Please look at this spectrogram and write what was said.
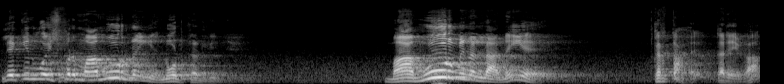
لیکن وہ اس پر معمور نہیں ہے، نوٹ کر لیجیے معمور من اللہ نہیں ہے، کرتا ہے، کرے گا،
